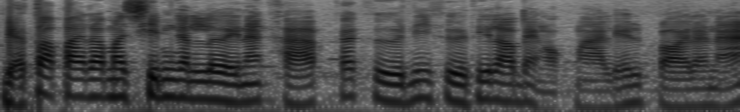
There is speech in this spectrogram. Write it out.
เดี๋ยวต่อไปเรามาชิมกันเลยนะครับ ก็คือนี่คือที่เราแบ่งออกมาเรียบร้อยแล้วนะ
